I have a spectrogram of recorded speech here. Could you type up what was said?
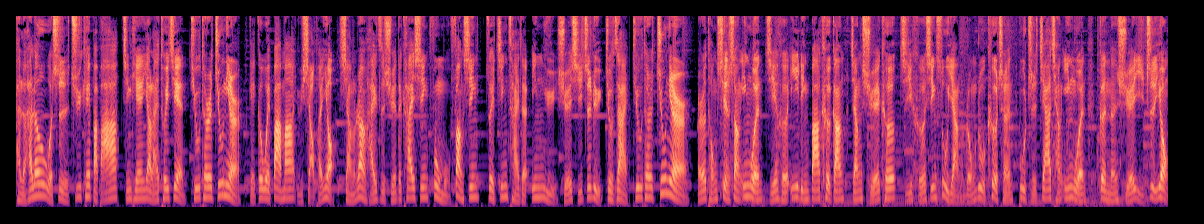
Hello Hello，我是 GK 爸爸，今天要来推荐 Tutor Junior 给各位爸妈与小朋友，想让孩子学得开心，父母放心，最精彩的英语学习之旅就在 Tutor Junior。儿童线上英文结合一零八课纲，将学科及核心素养融入课程，不止加强英文，更能学以致用。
